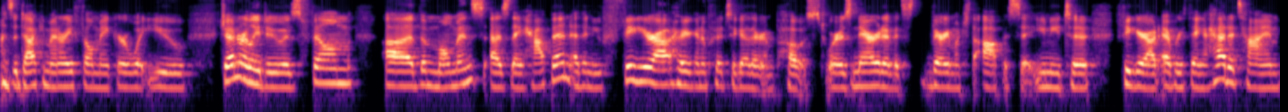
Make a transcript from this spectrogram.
as a documentary filmmaker, what you generally do is film uh, the moments as they happen, and then you figure out how you're going to put it together in post. Whereas narrative, it's very much the opposite. You need to figure out everything ahead of time,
